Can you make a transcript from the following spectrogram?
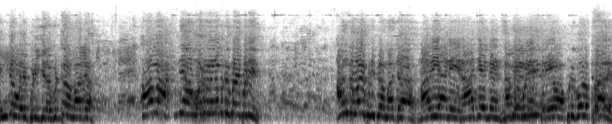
எங்க போய் பிடிக்கிற? விட்டுற மாட்டேன் ஆமா நீ ஒரு நிமிடம் போய் பிடி. அங்க போய் பிடிக்க மாட்டேன் மரியாதை ராஜேந்திரன் அப்படி கூட பாரு.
